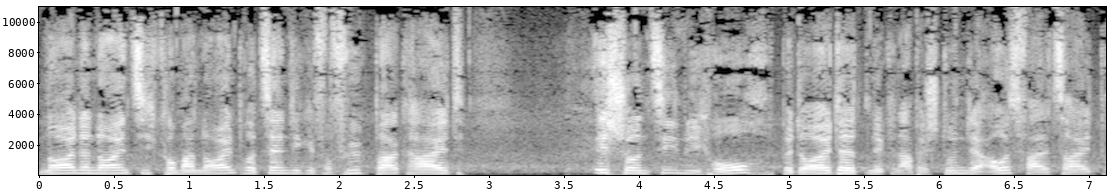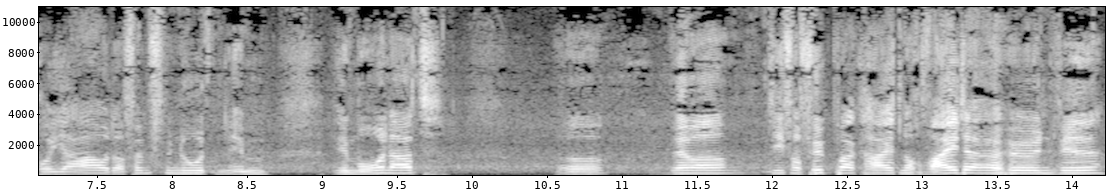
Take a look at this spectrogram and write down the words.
99,9-prozentige Verfügbarkeit ist schon ziemlich hoch, bedeutet eine knappe Stunde Ausfallzeit pro Jahr oder fünf Minuten im, im Monat. Äh, wenn man die Verfügbarkeit noch weiter erhöhen will,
